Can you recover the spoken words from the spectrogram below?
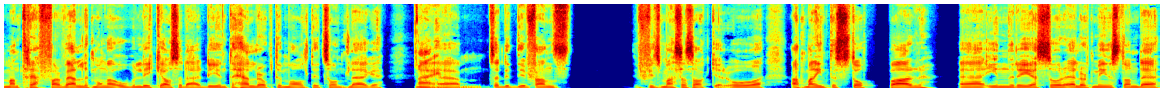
man träffar väldigt många olika och sådär. Det är inte heller optimalt i ett sånt läge. Nej. Um, så det, det fanns det finns massa saker. Och att man inte stoppar eh, inresor, eller åtminstone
